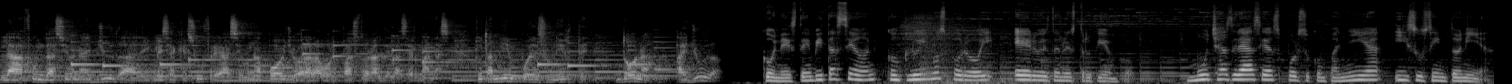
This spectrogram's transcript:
la Fundación Ayuda a la Iglesia que Sufre hace un apoyo a la labor pastoral de las hermanas. Tú también puedes unirte. Dona, ayuda. Con esta invitación concluimos por hoy Héroes de nuestro tiempo. Muchas gracias por su compañía y su sintonía.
